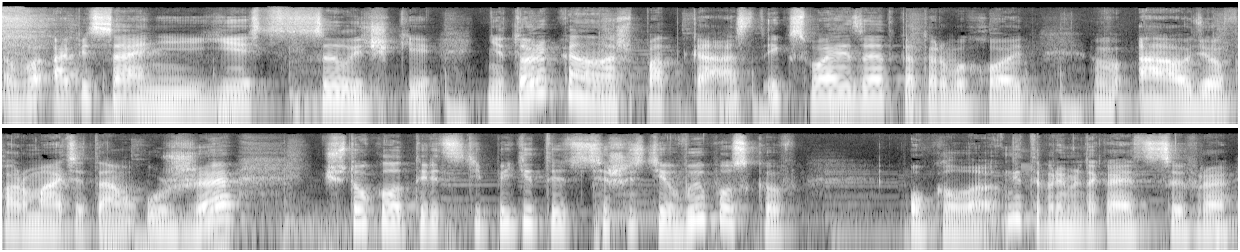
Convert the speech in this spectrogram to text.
в описании есть ссылочки не только на наш подкаст XYZ, который выходит в аудиоформате, там уже что около 35-36 выпусков, около, это примерно такая цифра.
